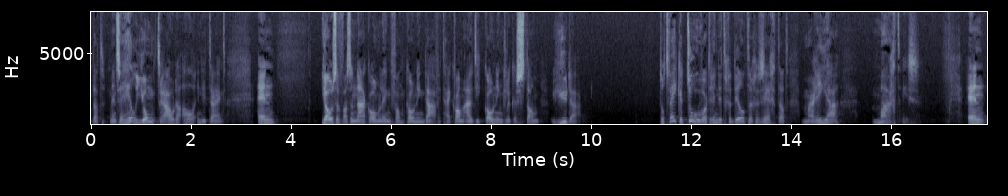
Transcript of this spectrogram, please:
dat mensen heel jong trouwden al in die tijd. En Jozef was een nakomeling van koning David. Hij kwam uit die koninklijke stam Juda. Tot twee keer toe wordt er in dit gedeelte gezegd dat Maria maagd is. En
